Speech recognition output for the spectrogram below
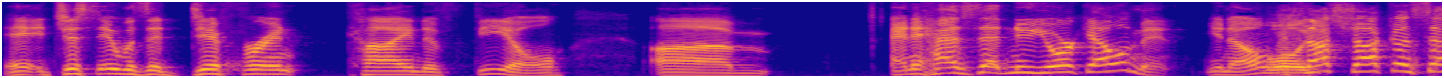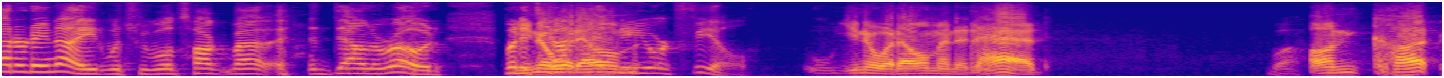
it just it was a different kind of feel. Um, and it has that New York element. You know, well, it's not Shotgun Saturday Night, which we will talk about down the road, but it's got that element, New York feel. You know what element it had? What? Uncut,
